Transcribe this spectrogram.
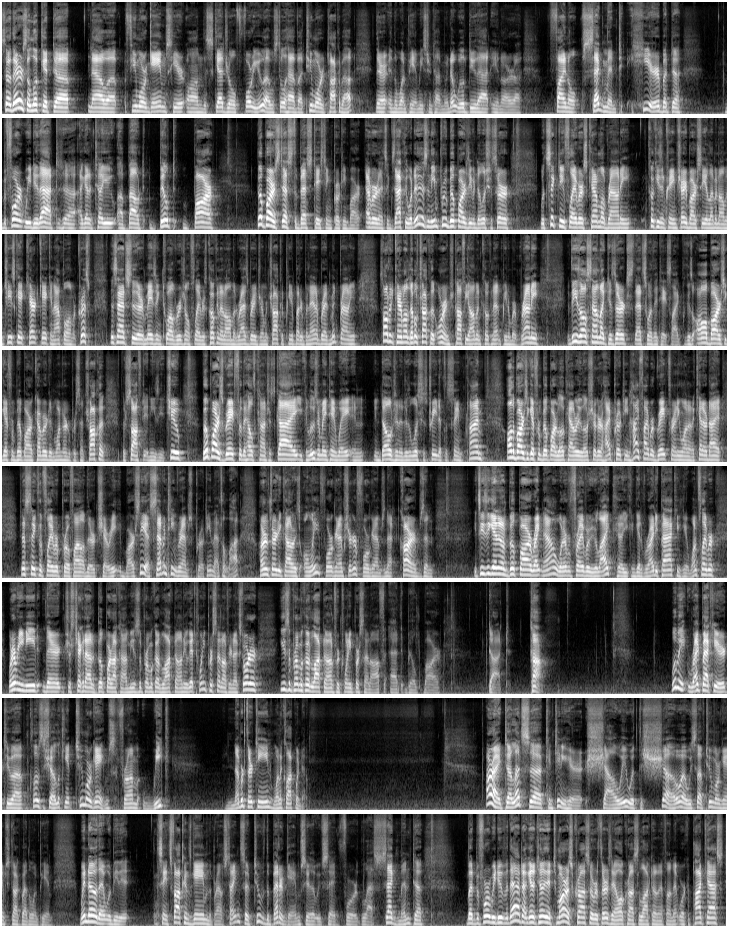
So there's a look at uh, now uh, a few more games here on the schedule for you. I will still have uh, two more to talk about there in the 1 p.m. Eastern Time window. We'll do that in our uh, final segment here. But uh, before we do that, uh, I got to tell you about Built Bar. Built Bar is just the best tasting protein bar ever. That's exactly what it is. And the improved Built Bar is even deliciouser with six new flavors caramel brownie, cookies and cream, cherry barcia, lemon almond cheesecake, carrot cake, and apple almond crisp. This adds to their amazing 12 original flavors coconut almond, raspberry, German chocolate, peanut butter, banana bread, mint brownie, salted caramel, double chocolate, orange, toffee, almond, coconut, and peanut butter brownie. If these all sound like desserts, that's what they taste like because all bars you get from Built Bar are covered in 100% chocolate. They're soft and easy to chew. Built Bar is great for the health conscious guy. You can lose or maintain weight and indulge in a delicious treat at the same time. All the bars you get from Built Bar, low calorie, low sugar, high protein, high fiber, great for anyone on a keto diet. Just take the flavor profile of their cherry barcia. 17 grams of protein, that's a lot. 130 calories only, 4 grams sugar, 4 grams net carbs. And it's easy to get it on Built Bar right now, whatever flavor you like. Uh, you can get a variety pack, you can get one flavor, whatever you need there. Just check it out at builtbar.com. Use the promo code Locked On. You'll get 20% off your next order. Use the promo code Locked On for 20% off at builtbar.com. We'll be right back here to uh, close the show looking at two more games from week number 13, 1 o'clock window. All right, uh, let's uh, continue here, shall we, with the show. Uh, we still have two more games to talk about in the 1 p.m. window. That would be the Saints Falcons game and the Browns Titans. So, two of the better games here that we've saved for the last segment. Uh, but before we do that, I got to tell you that tomorrow's crossover Thursday, all across the Locked On NFL network of podcasts.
